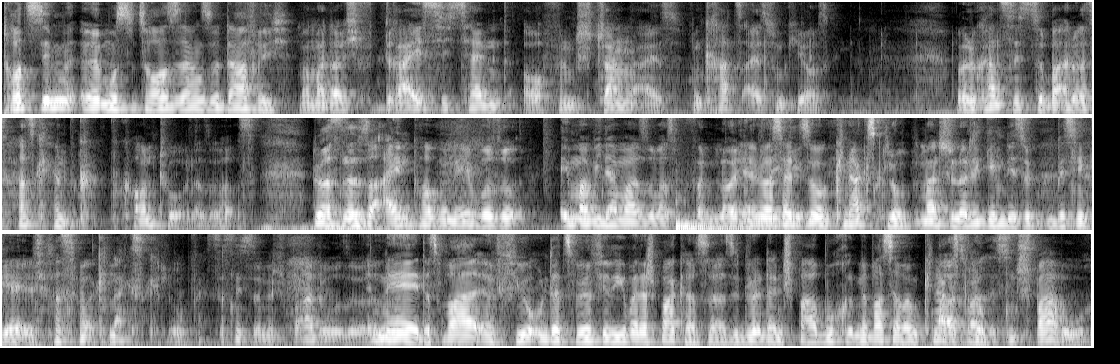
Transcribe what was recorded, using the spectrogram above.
Trotzdem äh, musst du zu Hause sagen, so darf ich. Mama, darf ich 30 Cent auch für ein Stangeneis, für ein Kratzeis vom Kiosk? Weil du kannst nicht so, du hast kein Konto oder sowas. Du hast nur so ein Portemonnaie, wo so immer wieder mal sowas von Leuten. Ja, du hast halt so einen Knacksclub. Manche Leute geben dir so ein bisschen Geld. Was mal Knacksclub? Ist das nicht so eine Spardose oder? Nee, das war äh, für unter 12-Jährige bei der Sparkasse. Also dein Sparbuch, da warst du aber im Aber es war, Knacksclub. ist ein Sparbuch.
